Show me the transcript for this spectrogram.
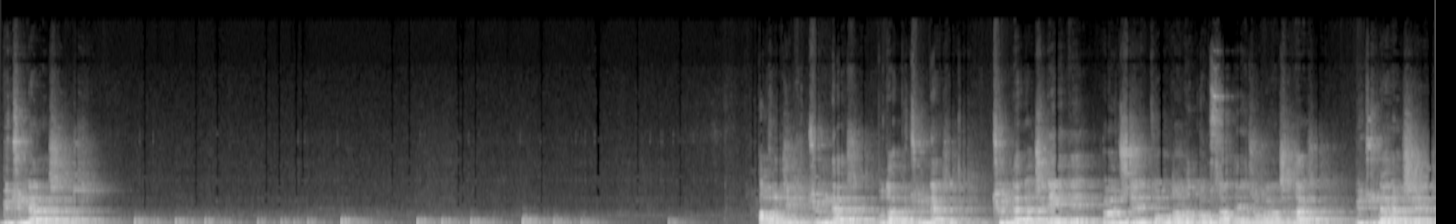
Bütünler açılır. Az önceki tümler, bu da bütünler. Tümler açı neydi? Ölçüleri toplamı 90 derece olan açılar. Bütünler açı,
